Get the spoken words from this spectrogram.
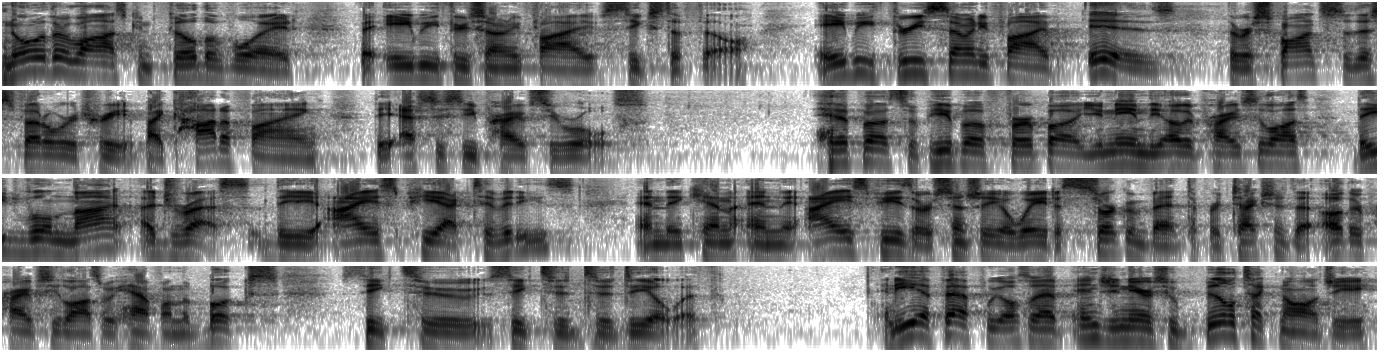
No other laws can fill the void that AB 375 seeks to fill. AB 375 is the response to this federal retreat by codifying the FCC privacy rules. HIPAA, SOPIPA, FERPA, you name the other privacy laws, they will not address the ISP activities and they can and the ISPs are essentially a way to circumvent the protections that other privacy laws we have on the books seek to seek to, to deal with. In EFF, we also have engineers who build technology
